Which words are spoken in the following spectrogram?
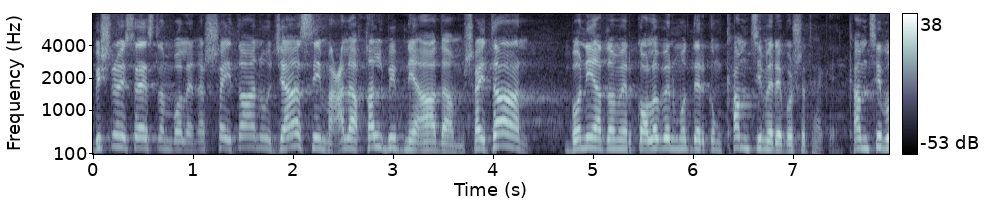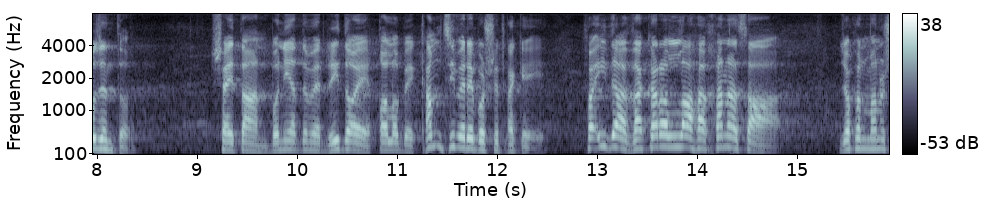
বিষ্ণু ইসা ইসলাম বলেন শৈতানু জাসিম আলা কালবিবনে আদম শৈতান বনি আদমের কলবের মধ্যে এরকম খামচি মেরে বসে থাকে খামচি বোঝেন তো শয়তান বনি আদমের হৃদয়ে কলবে খামচি মেরে বসে থাকে ফাইদা জাকার আল্লাহ খানাসা, যখন মানুষ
